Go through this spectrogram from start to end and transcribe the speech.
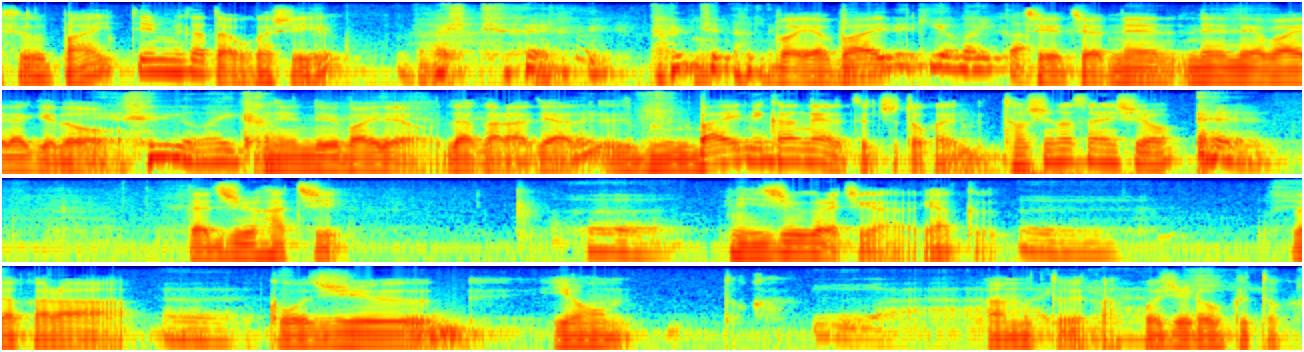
その倍って見方はおかしい倍って倍ってなんだ倍いや倍芸歴が倍か。違う違う、ね、年齢は倍だけど。年齢倍だよ。だからじゃあ倍に考えるとちょっと年の差にしよう。だから1820うん。ぐらい違う約。うん。だからうん。54とか。あもっと上か。56とか。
